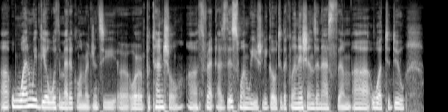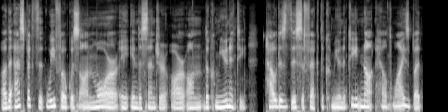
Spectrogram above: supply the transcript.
Uh, when we deal with a medical emergency or, uh, or a potential uh, threat as this one, we usually go to the clinicians and ask them uh, what to do. Uh, the aspects that we focus on more in the center are on the community how does this affect the community, not health wise, but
